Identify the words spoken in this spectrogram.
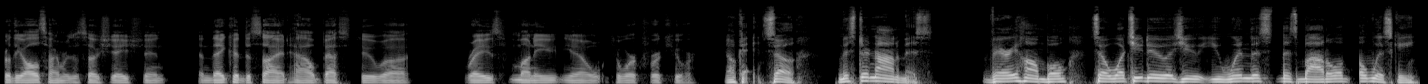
for the Alzheimer's Association, and they could decide how best to uh, raise money, you know, to work for a cure. Okay, so Mr. Anonymous, very humble. So what you do is you you win this this bottle of, of whiskey,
